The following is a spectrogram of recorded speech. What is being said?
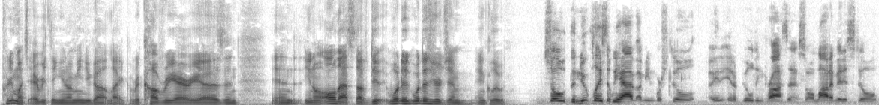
pretty much everything you know i mean you got like recovery areas and and you know all that stuff. Do, what, what does your gym include? So the new place that we have i mean we're still in, in a building process. So a lot of it is still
